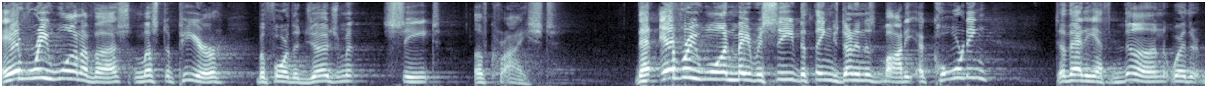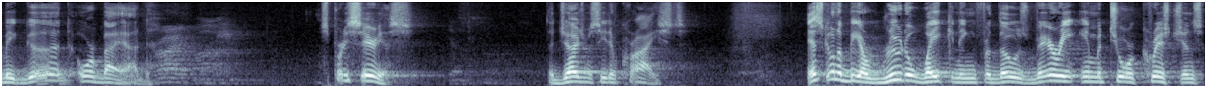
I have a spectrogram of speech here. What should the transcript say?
Every one of us must appear before the judgment seat of Christ that everyone may receive the things done in his body according to that he hath done, whether it be good or bad. It's pretty serious. The judgment seat of Christ. It's going to be a rude awakening for those very immature Christians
